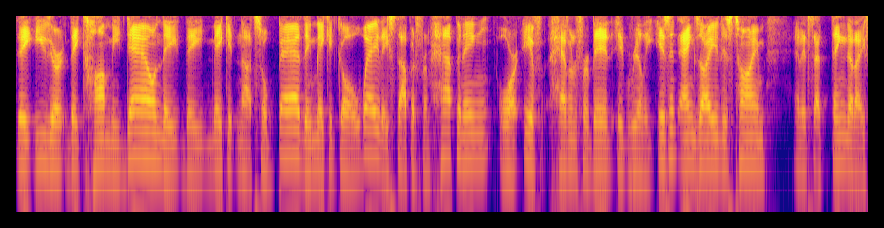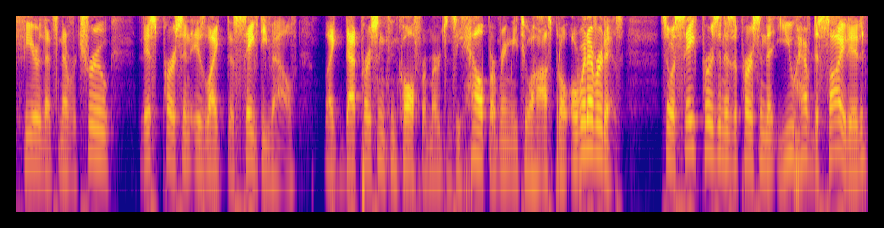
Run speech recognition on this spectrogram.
They either they calm me down, they they make it not so bad, they make it go away, they stop it from happening, or if heaven forbid it really isn't anxiety this time and it's that thing that I fear that's never true, this person is like the safety valve like that person can call for emergency help or bring me to a hospital or whatever it is. So a safe person is a person that you have decided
